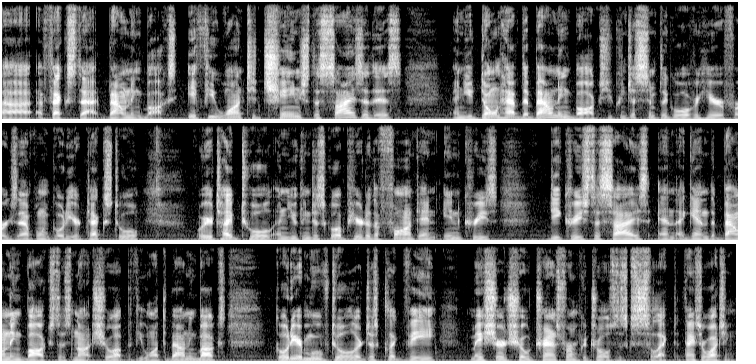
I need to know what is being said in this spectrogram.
uh, affects that bounding box. If you want to change the size of this and you don't have the bounding box, you can just simply go over here, for example, and go to your text tool or your type tool and you can just go up here to the font and increase decrease the size and again the bounding box does not show up. If you want the bounding box go to your move tool or just click V. Make sure show transform controls is selected. Thanks for watching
